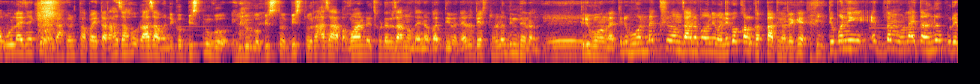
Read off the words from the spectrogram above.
अब उसलाई चाहिँ के भनिराख्यो भने तपाईँ त राजा हो राजा भनेको विष्णु हो हिन्दूको विष्णु विष्णु राजा भगवान्ले छोडेर जानु हुँदैन गद्दी भनेर देश छोड्न दिन्थेनन् त्रिभुवनलाई त्रिभुवन म्याक्सिमम जानु पाउने भनेको कलकत्ता थियो अरे के? त्यो पनि एकदम उसलाई त होइन पुरै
